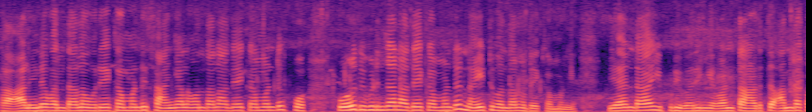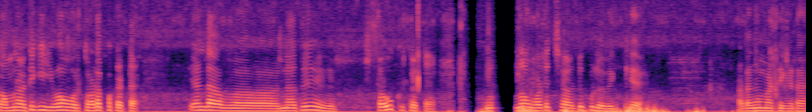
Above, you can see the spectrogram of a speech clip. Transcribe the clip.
காலையில் வந்தாலும் ஒரே கமெண்ட்டு சாயங்காலம் வந்தாலும் அதே கமெண்ட்டு பொ பொழுது விடிஞ்சாலும் அதே கமெண்ட்டு நைட்டு வந்தாலும் அதே கமெண்ட்டு ஏன்டா இப்படி வரீங்க வந்துட்டான் அடுத்து அந்த கம்னாட்டிக்கு இவன் ஒரு தொடப்ப கட்டை. ஏன்டா என்னது சவுக்கு கட்டை? உடச்சி அடுப்பில் வைக்க. அடங்க மாட்டேங்கடா.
